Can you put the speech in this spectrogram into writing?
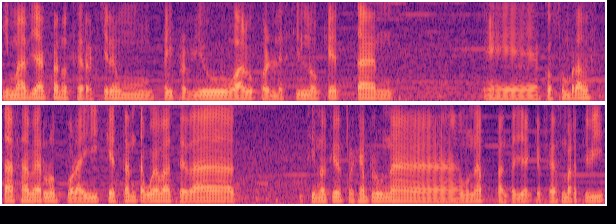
Y más ya cuando se requiere un pay-per-view o algo por el estilo, ¿qué tan eh, acostumbrado estás a verlo por ahí? ¿Qué tanta hueva te da si no tienes, por ejemplo, una, una pantalla que sea Smart TV?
